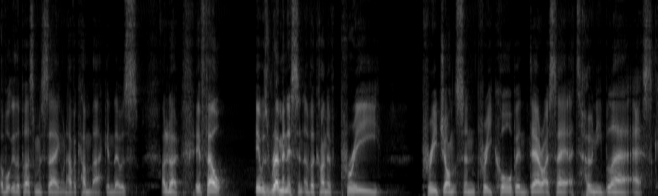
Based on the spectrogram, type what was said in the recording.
of what the other person was saying and have a comeback. And there was, I don't know, it felt, it was reminiscent of a kind of pre, pre Johnson, pre Corbyn, dare I say it, a Tony Blair esque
